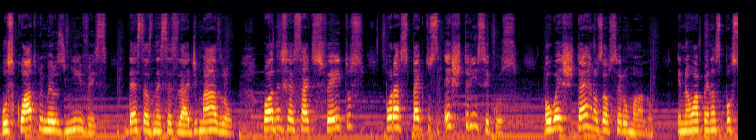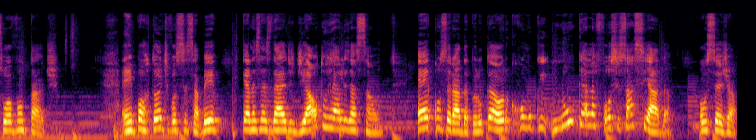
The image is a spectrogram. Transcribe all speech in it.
Os quatro primeiros níveis dessas necessidades de Maslow podem ser satisfeitos por aspectos extrínsecos ou externos ao ser humano, e não apenas por sua vontade. É importante você saber que a necessidade de autorrealização é considerada pelo teórico como que nunca ela fosse saciada. Ou seja,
